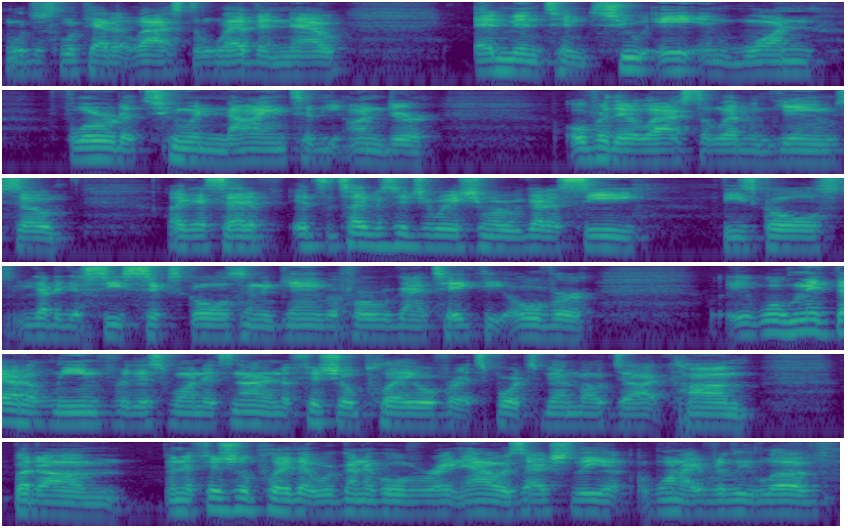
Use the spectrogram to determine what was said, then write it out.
We'll just look at it last 11 now. Edmonton 2 8 and 1. Florida 2 and 9 to the under over their last 11 games. So, like I said, if it's the type of situation where we got to see these goals, we got to see six goals in a game before we're going to take the over. It will make that a lean for this one. It's not an official play over at sportsmemo.com. But um, an official play that we're going to go over right now is actually one I really love.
